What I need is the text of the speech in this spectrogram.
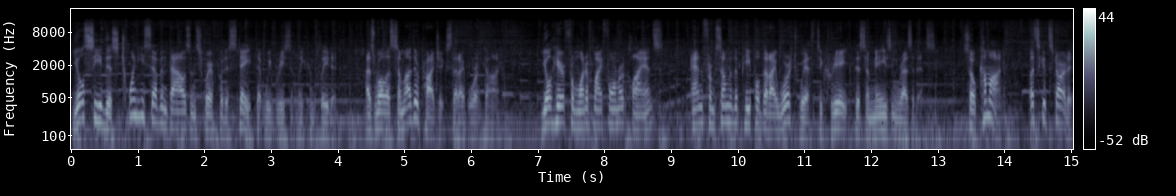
You'll see this 27,000 square foot estate that we've recently completed as well as some other projects that I've worked on. You'll hear from one of my former clients and from some of the people that I worked with to create this amazing residence. So come on, let's get started.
